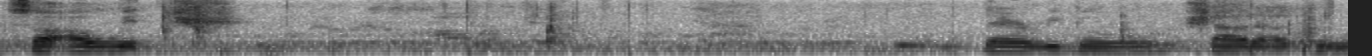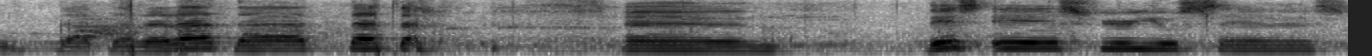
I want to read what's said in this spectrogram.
saw a witch. There we go. Shout out to that that that that that that. And this is Furious's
